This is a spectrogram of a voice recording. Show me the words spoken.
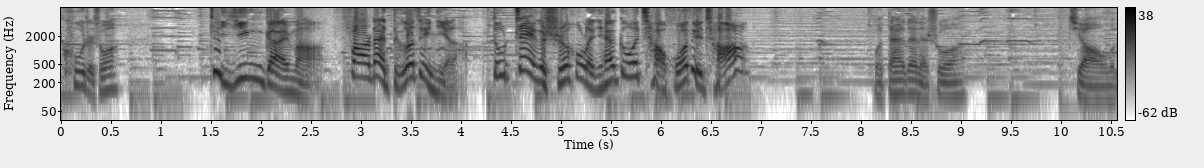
哭着说：“这应该吗？富二代得罪你了。”都这个时候了，你还跟我抢火腿肠？我呆呆的说：“交了。”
